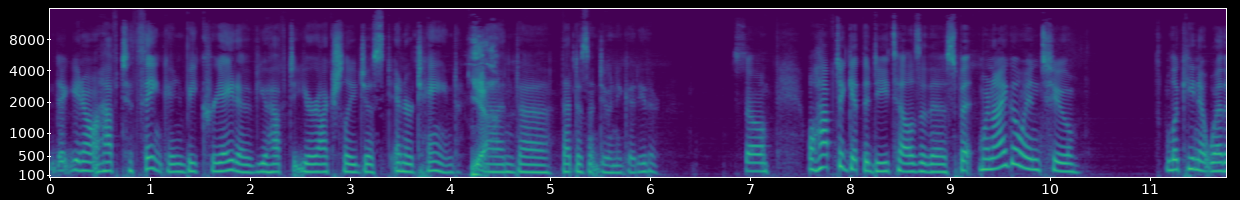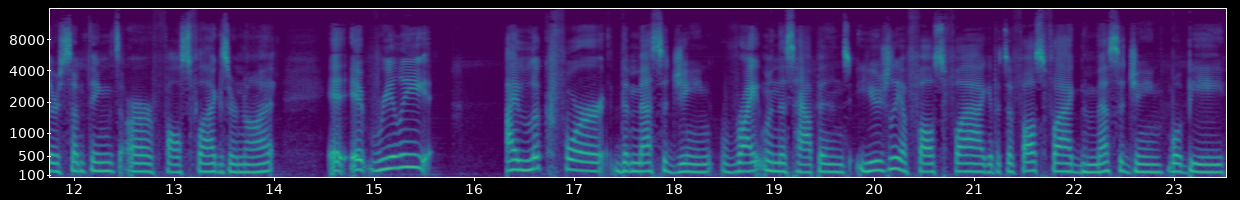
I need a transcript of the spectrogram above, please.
that you don't have to think and be creative. You have to. You're actually just entertained. Yeah. and uh, that doesn't do any good either. So we'll have to get the details of this. But when I go into looking at whether some things are false flags or not, it, it really I look for the messaging right when this happens. Usually, a false flag. If it's a false flag, the messaging will be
